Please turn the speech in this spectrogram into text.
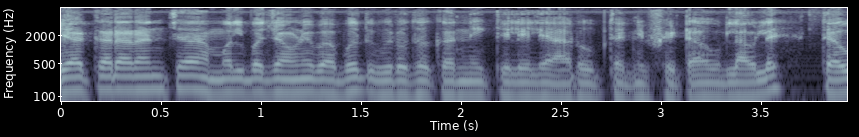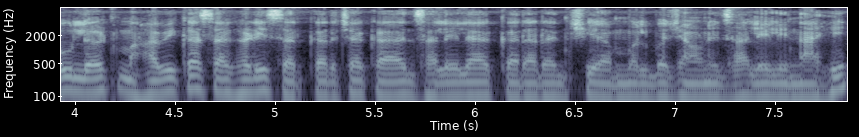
या करारांच्या अंमलबजावणीबाबत विरोधकांनी केलेले आरोप त्यांनी फेटाळून लावले. त्याउलट महाविकास आघाडी सरकारच्या काळात झालेल्या करारांची अंमलबजावणी झालेली नाही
